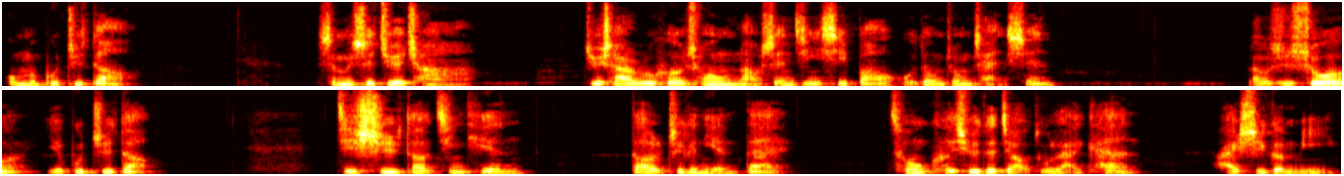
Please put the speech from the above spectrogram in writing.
我们不知道。什么是觉察？觉察如何从脑神经细胞活动中产生？老实说，也不知道。即使到今天，到了这个年代，从科学的角度来看，还是一个谜。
